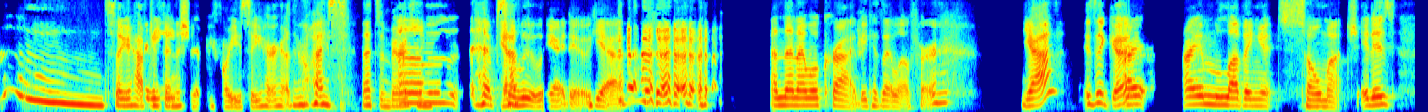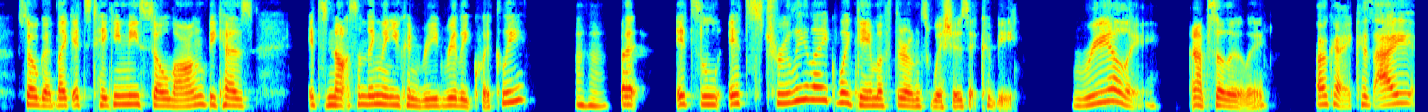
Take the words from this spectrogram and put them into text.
Hmm. So you have Pretty- to finish it before you see her. Otherwise, that's embarrassing. Um, absolutely, I do. Yeah. and then I will cry because I love her. yeah? Is it good? I I am loving it so much. It is so good. Like it's taking me so long because it's not something that you can read really quickly. Mhm. It's it's truly like what Game of Thrones wishes it could be. Really? Absolutely. Okay, because I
